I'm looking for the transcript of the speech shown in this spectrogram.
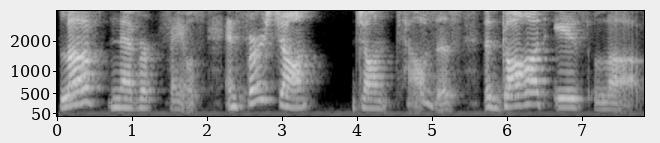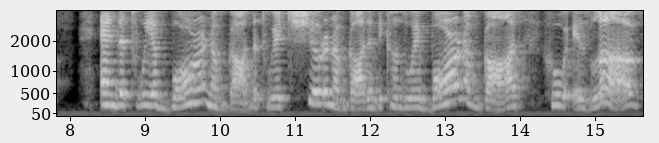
Love never fails. And first John, John tells us that God is love and that we are born of God, that we're children of God. And because we're born of God, who is love,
